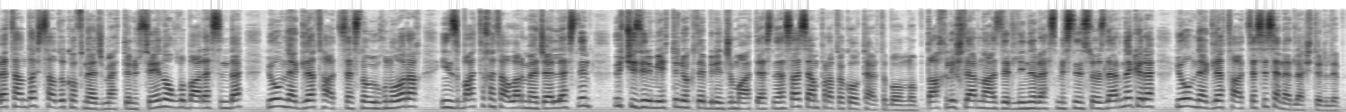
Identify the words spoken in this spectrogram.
vətəndaş Sadıqov Nəcməddin Hüseynoğlu barəsində yol nəqliyyat hadisəsinə uyğun olaraq İnzibati Xətalar Məcəlləsinin 327.1-ci maddəsinə əsasən protokol tərtib olunub. Daxili İşlər Nazirliyinin rəsmisinin sözlərinə görə yol nəqliyyat hadisəsi sənədləşdirilib.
